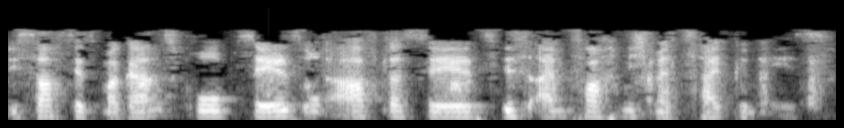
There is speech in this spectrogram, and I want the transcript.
ich sage es jetzt mal ganz grob, Sales und After Sales ist einfach nicht mehr zeitgemäß.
